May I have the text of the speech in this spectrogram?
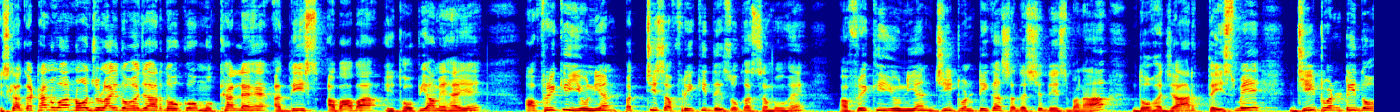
इसका गठन हुआ 9 जुलाई 2002 को। मुख्यालय है अदीस अबाबा, इथोपिया में है ये। अफ्रीकी यूनियन 25 अफ्रीकी देशों का समूह है। अफ्रीकी यूनियन जी ट्वेंटी का सदस्य देश बना 2023 में। जी ट्वेंटी दो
